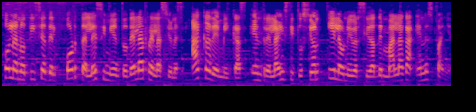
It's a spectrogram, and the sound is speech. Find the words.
con la noticia del fortalecimiento de las relaciones académicas entre la institución y la Universidad de Málaga en España.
